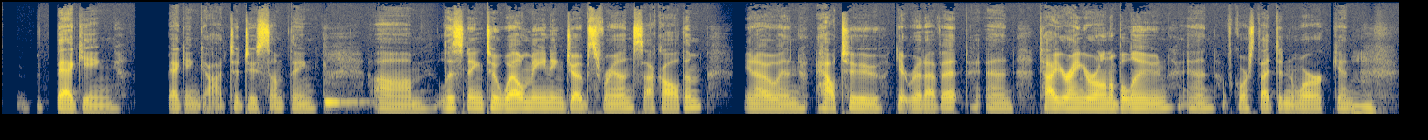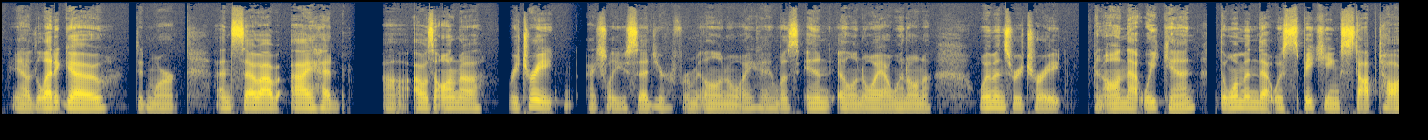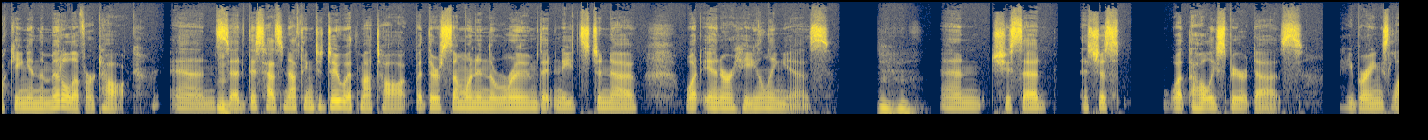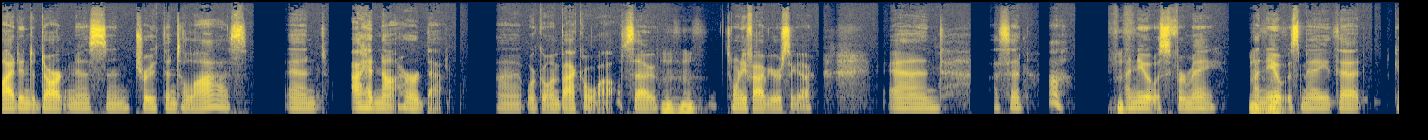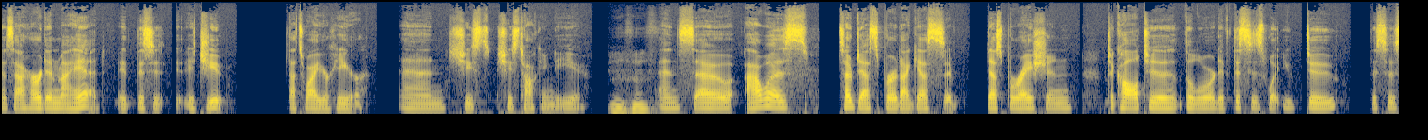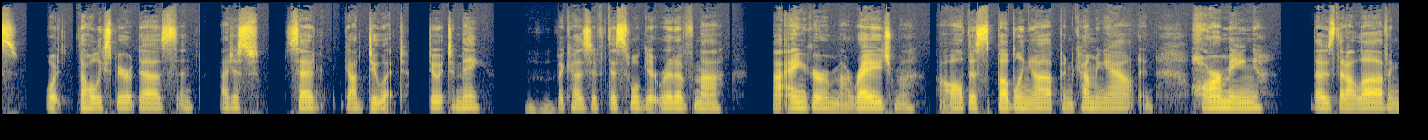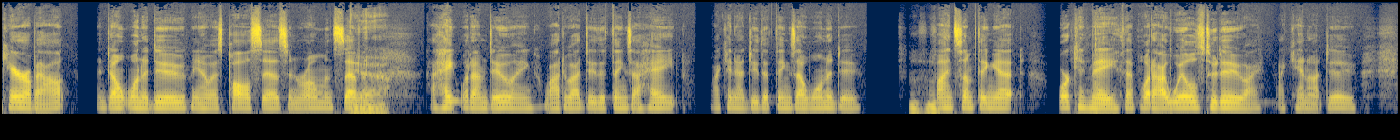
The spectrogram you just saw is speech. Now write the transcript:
begging begging God to do something, um, listening to well meaning Job's friends, I call them, you know, and how to get rid of it and tie your anger on a balloon. And of course, that didn't work. And, mm. you know, let it go didn't work. And so I, I had, uh, I was on a retreat. Actually, you said you're from Illinois and was in Illinois. I went on a women's retreat and on that weekend, the woman that was speaking stopped talking in the middle of her talk and hmm. said, This has nothing to do with my talk, but there's someone in the room that needs to know what inner healing is. Mm-hmm. And she said, It's just what the Holy Spirit does. He brings light into darkness and truth into lies. And I had not heard that. Uh, we're going back a while, so mm-hmm. 25 years ago. And I said, Huh, I knew it was for me. Mm-hmm. I knew mm-hmm. it was me that because I heard in my head, it, this is it's you. That's why you're here, and she's she's talking to you. Mm-hmm. And so I was so desperate, I guess, desperation to call to the Lord. If this is what you do, this is what the Holy Spirit does, and I just said, God, do it, do it to me, mm-hmm. because if this will get rid of my my anger, my rage, my all this bubbling up and coming out and harming those that I love and care about and don't want to do, you know, as Paul says in Romans 7, yeah. I hate what I'm doing. Why do I do the things I hate? Why can't I do the things I want to do? Mm-hmm. Find something at work in me that what I wills to do, I, I cannot do.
